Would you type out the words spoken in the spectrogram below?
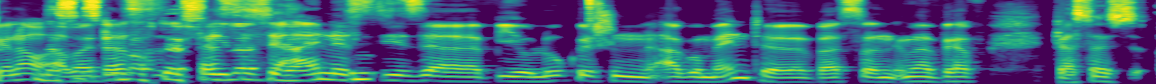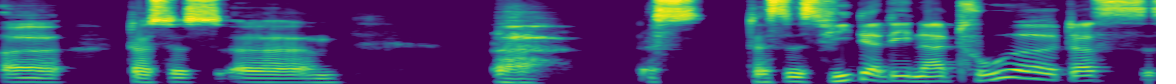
Genau, Das aber ist das, das Fehler, ist ja eines in- dieser biologischen Argumente, was dann immer werf, das ist, äh, das ist, ähm, äh, das, das ist wieder die Natur, dass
